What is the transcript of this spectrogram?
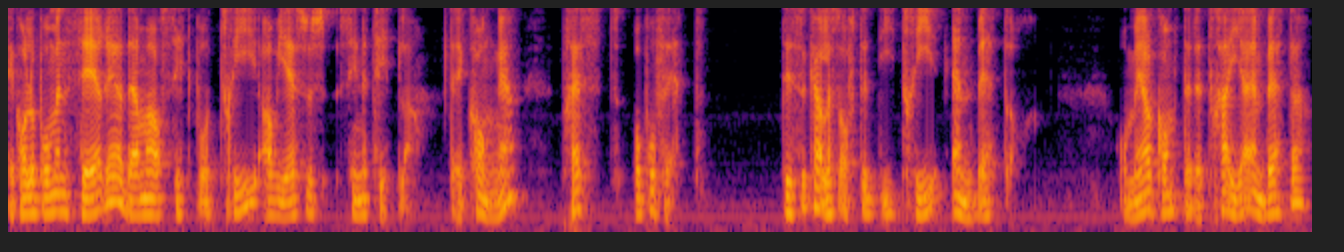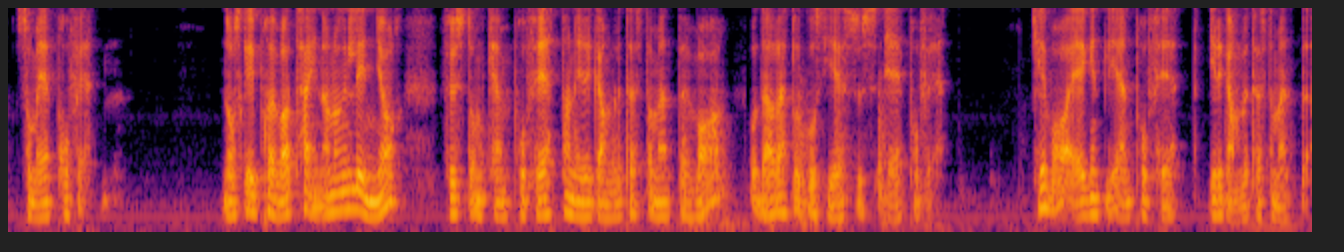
Jeg holder på med en serie der vi har sett på tre av Jesus sine titler. Det er konge, prest og profet. Disse kalles ofte de tre embeter, og vi har kommet til det tredje embetet, som er profeten. Nå skal jeg prøve å tegne noen linjer, først om hvem profetene i Det gamle testamentet var, og deretter hvordan Jesus er profet. Hva var egentlig en profet i Det gamle testamentet?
